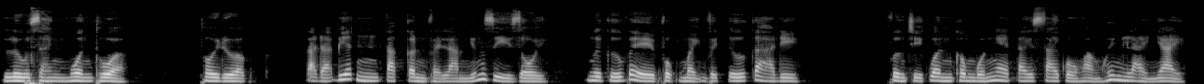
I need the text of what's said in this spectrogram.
lưu danh muôn thuở. Thôi được, ta đã biết ta cần phải làm những gì rồi, người cứ về phục mệnh với tứ ca đi. Phương Chí Quân không muốn nghe tay sai của Hoàng Huynh lải nhải,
